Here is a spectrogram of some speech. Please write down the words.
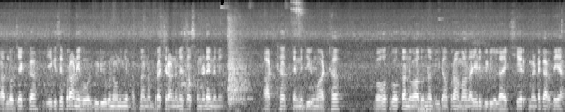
ਕਰ ਲਓ ਚੈੱਕ। ਜੇ ਕਿਸੇ ਭਰਾ ਨੇ ਹੋਰ ਵੀਡੀਓ ਬਣਾਉਣੀ ਹੈ ਤਾਂ ਆਪਣਾ ਨੰਬਰ ਹੈ 94799 8308 ਬਹੁਤ ਬਹੁਤ ਧੰਨਵਾਦ ਉਹਨਾਂ ਵੀਰਾਂ ਭਰਾਵਾਂ ਦਾ ਜਿਹੜੇ ਵੀਡੀਓ ਲਾਈਕ ਸ਼ੇਅਰ, ਕਮੈਂਟ ਕਰਦੇ ਆ।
